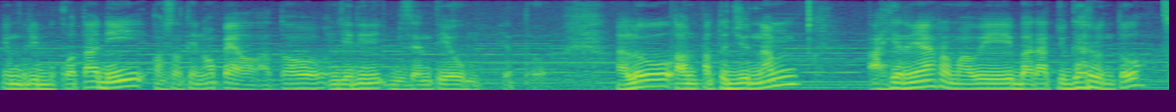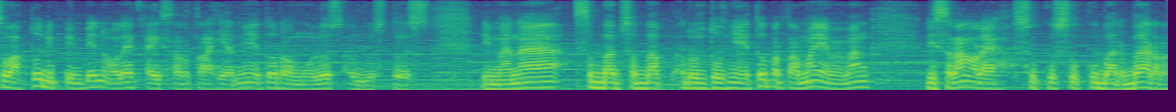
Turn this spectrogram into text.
yang beribu kota di Konstantinopel atau menjadi Bizantium gitu. Lalu tahun 476 akhirnya Romawi Barat juga runtuh sewaktu dipimpin oleh kaisar terakhirnya itu Romulus Augustus di mana sebab-sebab runtuhnya itu pertama ya memang diserang oleh suku-suku barbar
